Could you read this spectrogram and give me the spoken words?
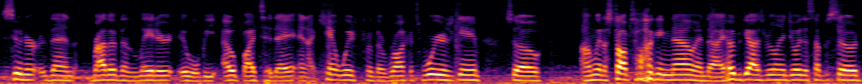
sooner than rather than later. It will be out by today, and I can't wait for the Rockets Warriors game. So I'm gonna stop talking now, and I hope you guys really enjoyed this episode.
